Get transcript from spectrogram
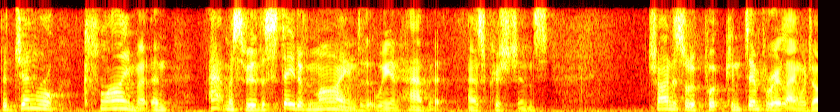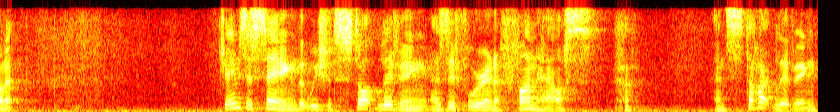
the general climate and atmosphere, the state of mind that we inhabit as Christians trying to sort of put contemporary language on it, James is saying that we should stop living as if we're in a funhouse and start living,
